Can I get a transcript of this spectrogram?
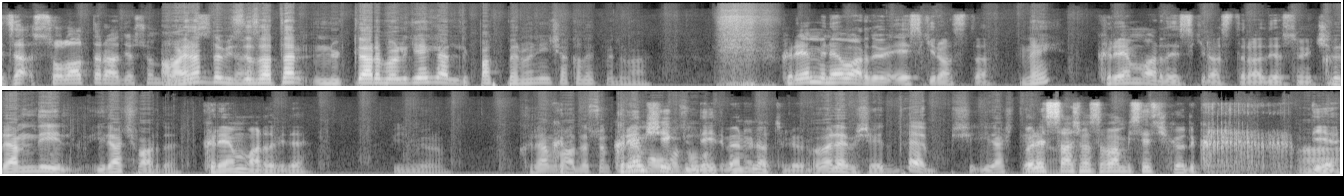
za- sol altta radyasyon. Aynen de biz de ya. zaten nükleer bölgeye geldik. Bak ben onu hiç akıl etmedim ha. Krem mi ne vardı eski rasta? Ne? Krem vardı eski rasta radyasyon için. Krem değil, ilaç vardı. Krem vardı bir de. Bilmiyorum. Krem radyasyon krem, Krem şeklindeydi ben öyle hatırlıyorum. Öyle bir şeydi de bir şey ilaç değil. Böyle ya. saçma sapan bir ses çıkıyordu. Krrrr. Ha, diye.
